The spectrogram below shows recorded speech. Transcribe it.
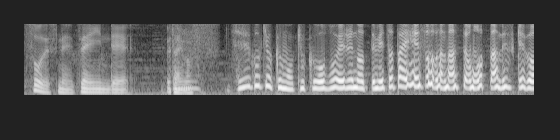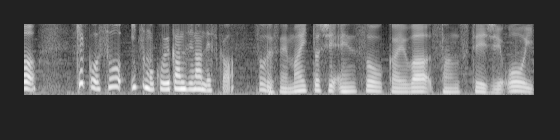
そうですね、全員で歌います。15曲も曲を覚えるのってめっちゃ大変そうだなって思ったんですけど結構そういつもこういう感じなんですか？そうですね。毎年演奏会は3ステージ多い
